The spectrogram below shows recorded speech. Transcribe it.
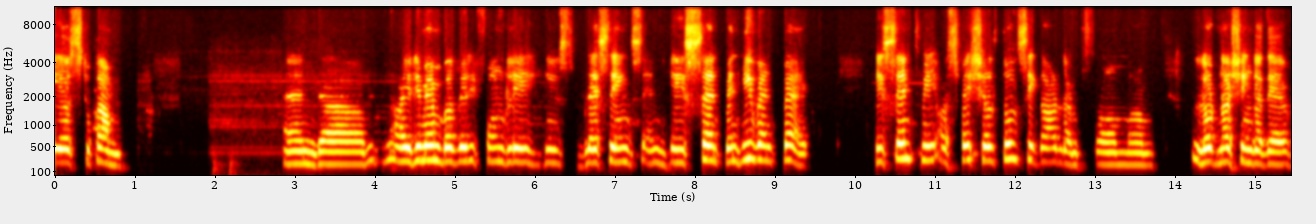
years to come. And uh, I remember very fondly his blessings and he sent, when he went back, he sent me a special Tulsi garland from um, Lord Nrsingadev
